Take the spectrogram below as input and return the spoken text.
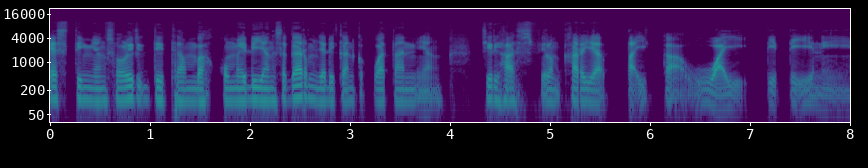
casting yang solid ditambah komedi yang segar menjadikan kekuatan yang ciri khas film karya Taika Waititi ini.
